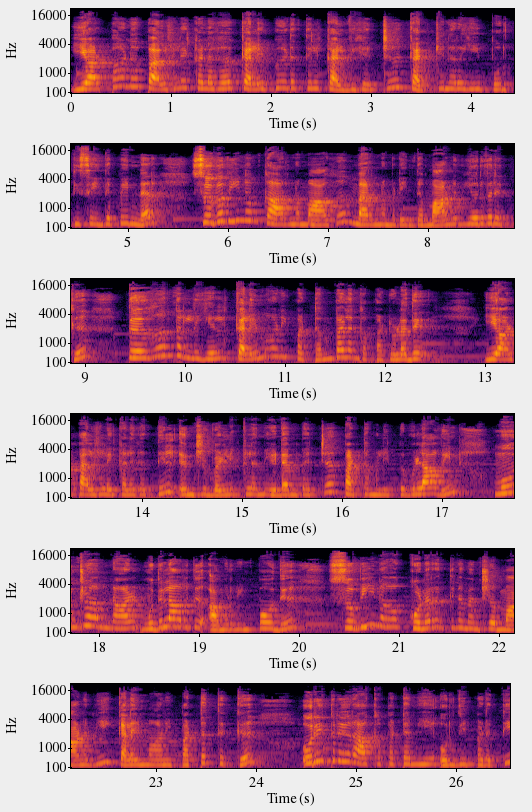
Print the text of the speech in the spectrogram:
யாழ்ப்பாண பல்கலைக்கழக கலைப்பீடத்தில் கல்வி கற்று கற்கிணறையை பூர்த்தி செய்த பின்னர் சுகவீனம் காரணமாக மரணமடைந்த மாணவியொருவருக்கு தேகாந்த நிலையில் கலைமானி பட்டம் வழங்கப்பட்டுள்ளது. யாழ் பல்கலைக்கழகத்தில் இன்று வெள்ளிக்கிழமை இடம்பெற்ற பட்டமளிப்பு விழாவின் மூன்றாம் நாள் முதலாவது அமர்வின் போது சுபீனா குணரத்தினம் என்ற மாணவி கலைமானி பட்டத்துக்கு உரித்திரராக்கப்பட்டமையை உறுதிப்படுத்தி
